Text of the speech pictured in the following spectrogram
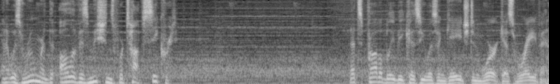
and it was rumored that all of his missions were top secret. That's probably because he was engaged in work as Raven.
